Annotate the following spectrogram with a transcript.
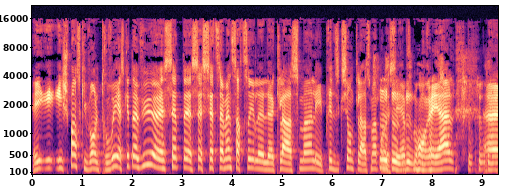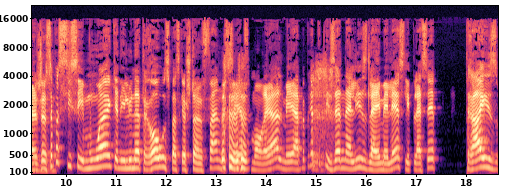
Et, je pense qu'ils vont le trouver. Est-ce que tu as vu cette, cette, semaine sortir le, classement, les prédictions de classement pour le CF Montréal? je ne sais pas si c'est moi qui ai des lunettes roses parce que je suis un fan du CF Montréal, mais à peu près toutes les analyses de la MLS les plaçaient 13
